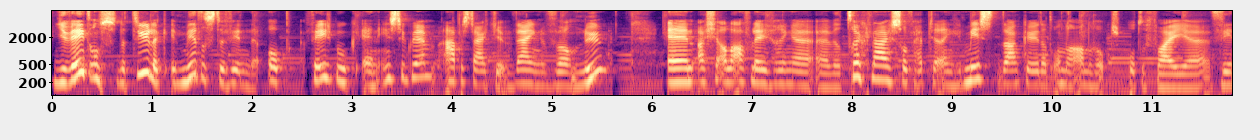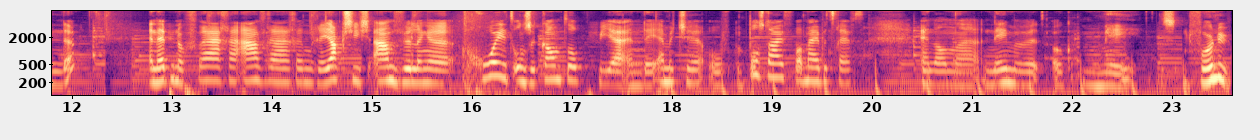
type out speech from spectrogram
Je weet ons natuurlijk inmiddels te vinden op Facebook en Instagram, apenstaartje wijn van nu. En als je alle afleveringen eh, wilt terugluisteren of heb je er een gemist, dan kun je dat onder andere op Spotify vinden. En heb je nog vragen, aanvragen, reacties, aanvullingen, gooi het onze kant op via een DM'tje of een postduif wat mij betreft. En dan eh, nemen we het ook mee. Dus voor nu.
